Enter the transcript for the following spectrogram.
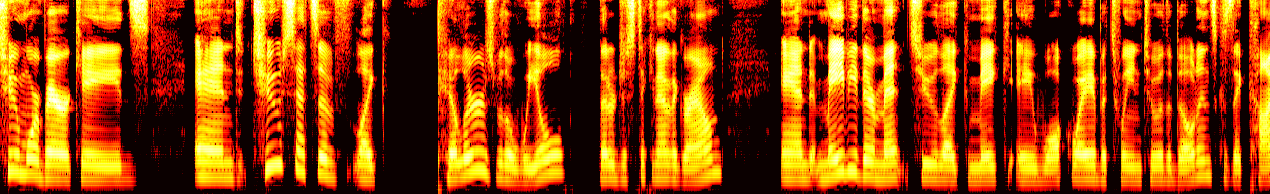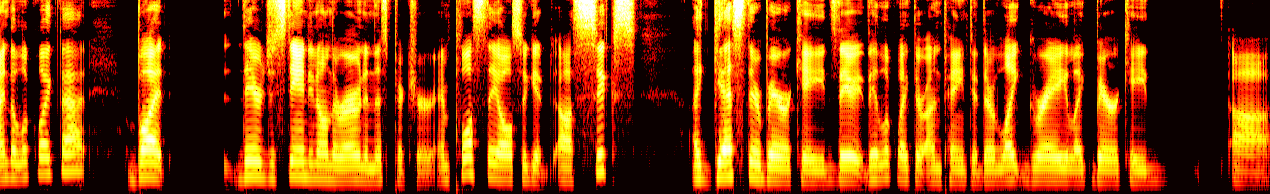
two more barricades and two sets of like pillars with a wheel that are just sticking out of the ground. And maybe they're meant to like make a walkway between two of the buildings because they kind of look like that but they're just standing on their own in this picture. And plus they also get uh, six i guess they're barricades. They they look like they're unpainted. They're light gray like barricade uh,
